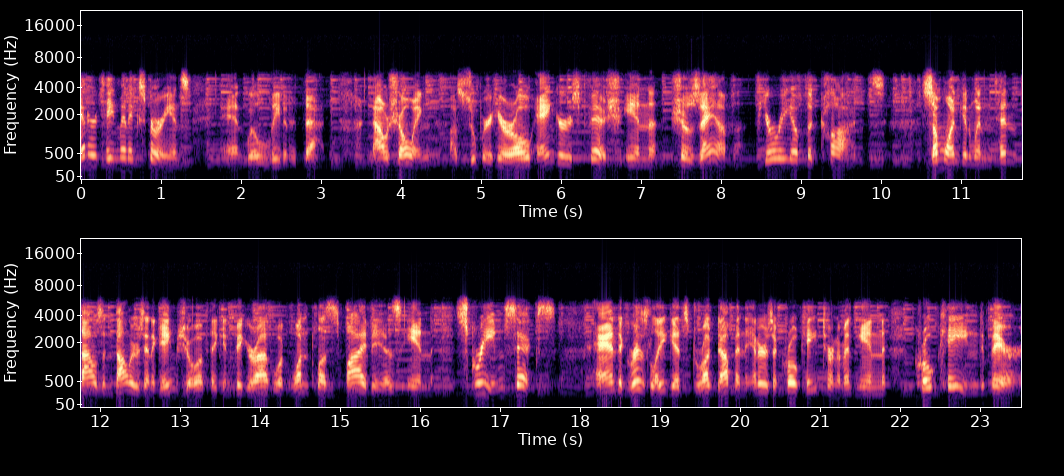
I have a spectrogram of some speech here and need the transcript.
entertainment experience, and we'll leave it at that. Now showing a superhero angers fish in Shazam, Fury of the Gods. Someone can win $10,000 in a game show if they can figure out what 1 plus 5 is in Scream 6. And a grizzly gets drugged up and enters a croquet tournament in Croqueted Bear.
